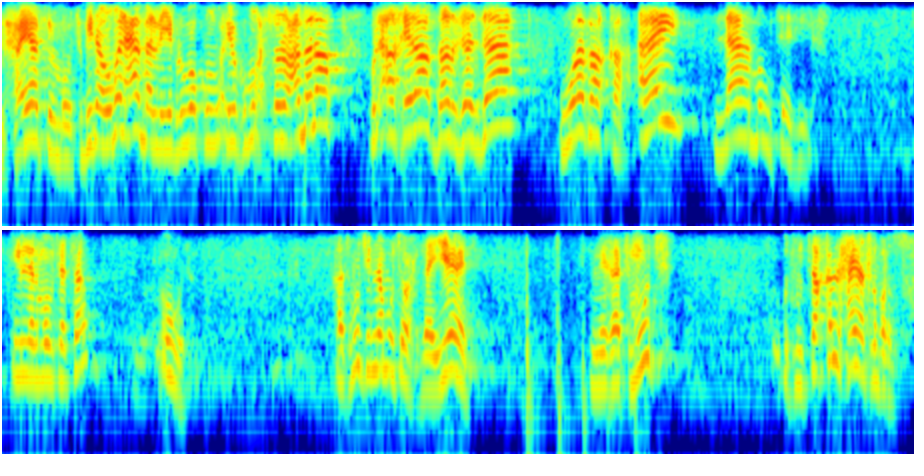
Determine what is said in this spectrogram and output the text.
الحياة والموت بينهما العمل. ليبلوكم أيكم أحسن عملا. والآخرة دار جزاء وبقى. أي لا موت فيها. إلا الموتة أولى غتموت إلا موتة وحدة. هي هذه. اللي غتموت وتنتقل لحياة البرزخ.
